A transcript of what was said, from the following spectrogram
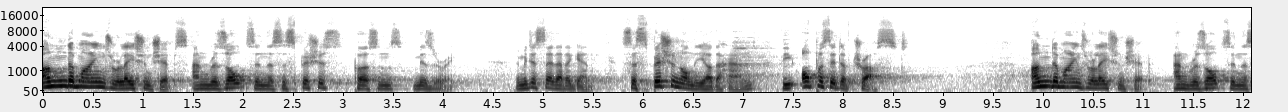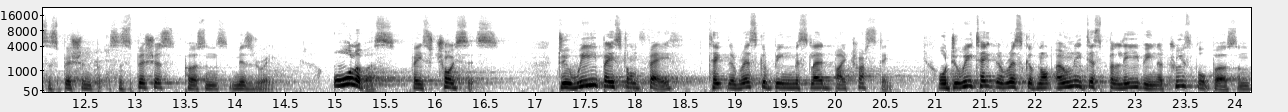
undermines relationships and results in the suspicious person's misery. Let me just say that again. Suspicion, on the other hand, the opposite of trust, undermines relationship and results in the suspicious person's misery. All of us face choices. Do we, based on faith, take the risk of being misled by trusting? Or do we take the risk of not only disbelieving a truthful person,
